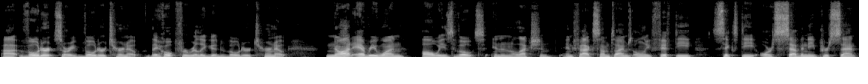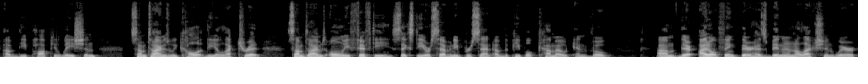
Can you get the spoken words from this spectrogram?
Uh, voter, sorry, voter turnout. They hope for really good voter turnout. Not everyone always votes in an election. In fact, sometimes only 50, 60, or 70% of the population, sometimes we call it the electorate, sometimes only 50, 60, or 70% of the people come out and vote. Um, there, I don't think there has been an election where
